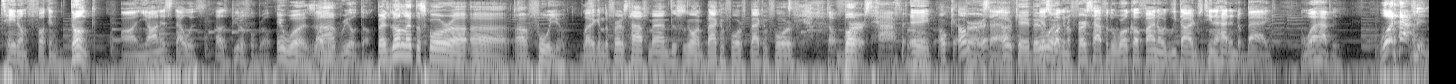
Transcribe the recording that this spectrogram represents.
Tatum fucking dunk on Giannis. That was that was beautiful, bro. It was. That was Um, a real dunk. but don't let the score uh, uh, uh, fool you. Like in the first half, man, this was going back and forth, back and forth. The but- first half, bro. Hey, okay, okay, First half. okay, but guess was, what? In the first half of the World Cup final, we thought Argentina had in the bag, and what happened? What happened?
